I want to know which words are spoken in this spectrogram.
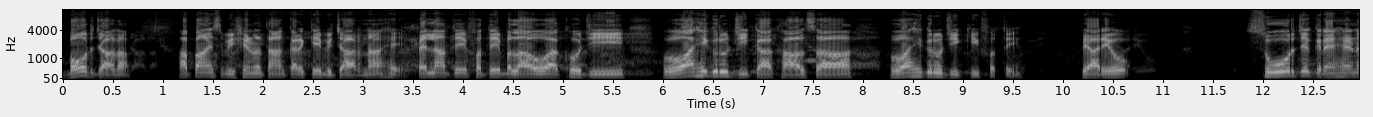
ਬਹੁਤ ਜ਼ਿਆਦਾ। ਆਪਾਂ ਇਸ ਵਿਸ਼ੇ ਨੂੰ ਤਾਂ ਕਰਕੇ ਵਿਚਾਰਨਾ ਹੈ। ਪਹਿਲਾਂ ਤੇ ਫਤਿਹ ਬੁਲਾਓ, ਆਖੋ ਜੀ, ਵਾਹਿਗੁਰੂ ਜੀ ਕਾ ਖਾਲਸਾ, ਵਾਹਿਗੁਰੂ ਜੀ ਕੀ ਫਤਿਹ। ਪਿਆਰਿਓ ਸੂਰਜ ਗ੍ਰਹਿਣ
